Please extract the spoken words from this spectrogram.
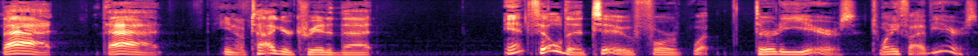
That, that, you know, Tiger created that. Aunt Phil did too for what, 30 years, 25 years.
